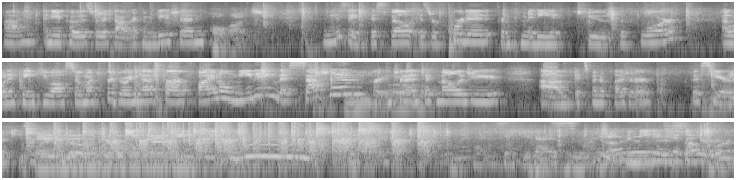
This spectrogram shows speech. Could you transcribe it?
Aye. Any opposed or without recommendation? All ayes. Amazing. This bill is reported from committee to the floor. I want to thank you all so much for joining us for our final meeting this session for Internet and Technology. Um, it's been a pleasure this year. Way to go, terrible man. Thank you guys. The meeting is adjourned.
